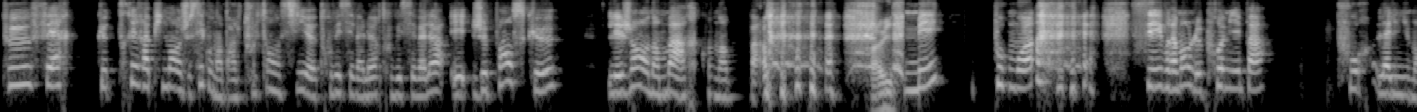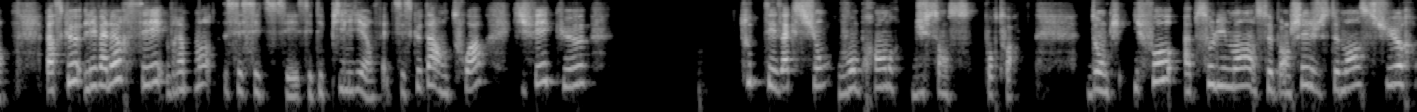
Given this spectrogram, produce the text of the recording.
peut faire que très rapidement. Je sais qu'on en parle tout le temps aussi, trouver ses valeurs, trouver ses valeurs. Et je pense que les gens en ont marre qu'on en parle. Ah oui. Mais pour moi, c'est vraiment le premier pas pour l'alignement. Parce que les valeurs, c'est vraiment, c'est tes piliers en fait. C'est ce que tu as en toi qui fait que toutes tes actions vont prendre du sens pour toi. Donc, il faut absolument se pencher justement sur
